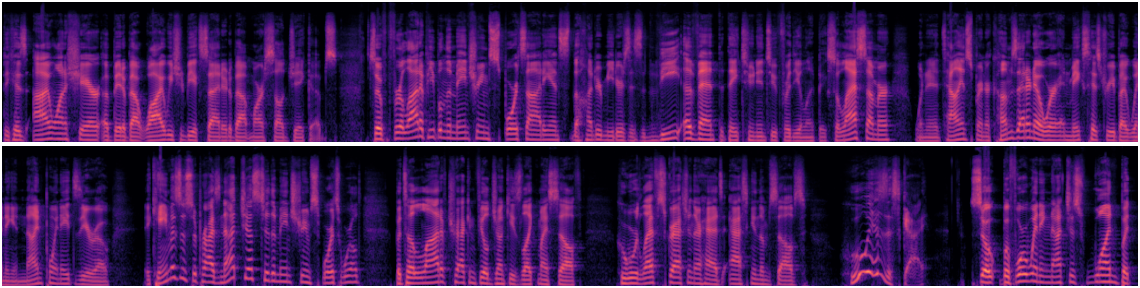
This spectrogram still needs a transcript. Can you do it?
because I want to share a bit about why we should be excited about Marcel Jacobs. So, for a lot of people in the mainstream sports audience, the 100 meters is the event that they tune into for the Olympics. So, last summer, when an Italian sprinter comes out of nowhere and makes history by winning in 9.80, it came as a surprise not just to the mainstream sports world, but to a lot of track and field junkies like myself who were left scratching their heads asking themselves, who is this guy? So, before winning not just one, but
